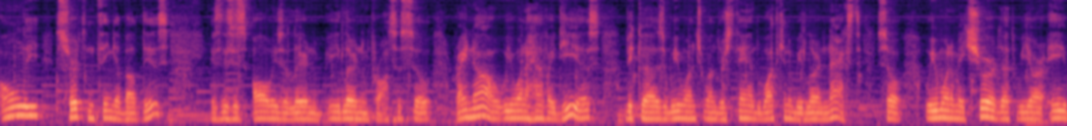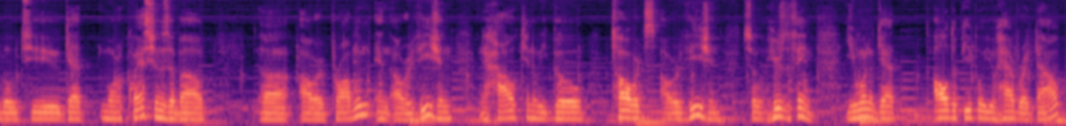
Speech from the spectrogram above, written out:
only certain thing about this is this is always a learning a learning process. So right now we want to have ideas because we want to understand what can we learn next. So we want to make sure that we are able to get more questions about uh, our problem and our vision and how can we go towards our vision. So here's the thing. You want to get all the people you have right now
